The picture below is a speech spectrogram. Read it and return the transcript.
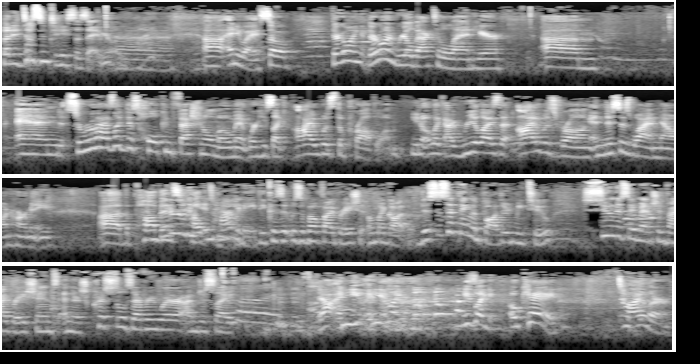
but it doesn't taste the same. You're uh, anyway, so they're going they're going real back to the land here. Um, and Saru has like this whole confessional moment where he's like, I was the problem. You know, like I realized that I was wrong and this is why I'm now in harmony. Uh, the Pahvans Literally helped in me. harmony because it was about vibration. Oh my god, this is the thing that bothered me too. Soon as they mentioned vibrations and there's crystals everywhere, I'm just like, Yeah, and he, he like he's like, okay, Tyler,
